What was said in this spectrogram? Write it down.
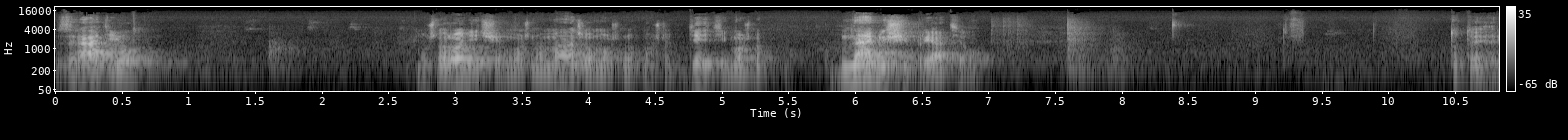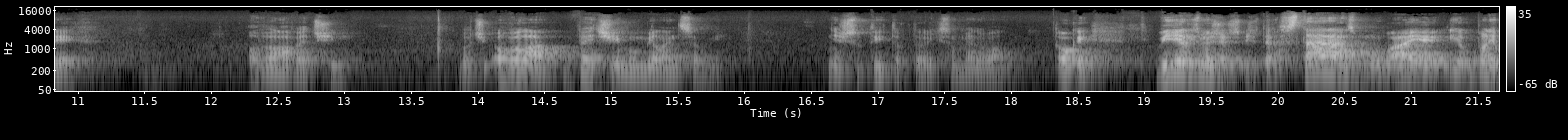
Zradil. Možno rodičia, možno manžel, možno, možno deti, možno najbližší priateľ. Toto je hriech. Oveľa väčší. Voči oveľa väčšiemu milencovi, než sú títo, ktorých som menoval. OK. Videli sme, že, že teda stará zmluva je, je úplne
